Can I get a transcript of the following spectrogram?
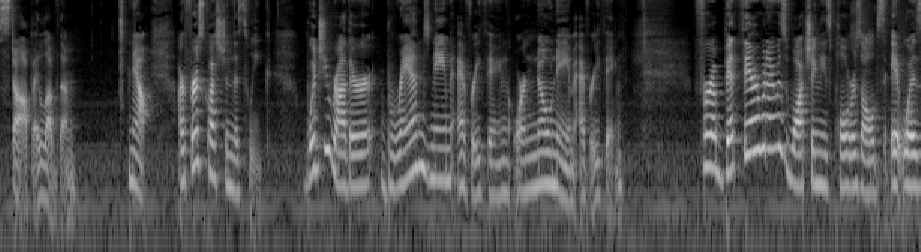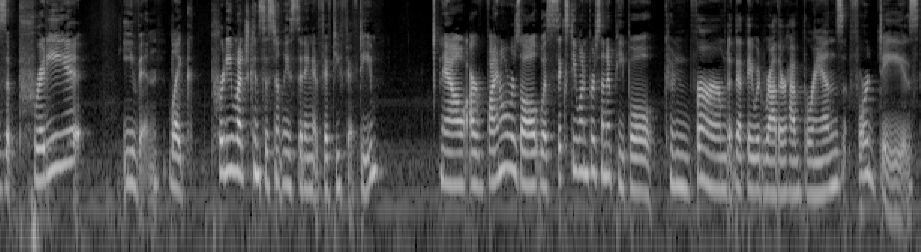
stop. I love them. Now our first question this week. Would you rather brand name everything or no name everything for a bit there when I was watching these poll results, it was pretty even, like pretty much consistently sitting at 50 50. Now, our final result was 61% of people confirmed that they would rather have brands for days.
